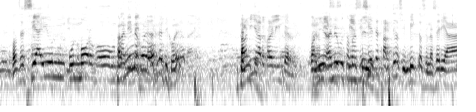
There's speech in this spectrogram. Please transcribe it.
Entonces sí hay un, un morbo, un Para mí es mejor el. Atlético, ¿eh? Para mí llega mejor el Inter. Con A mí- a mí me gusta más el- 17 partidos invictos en la Serie A.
